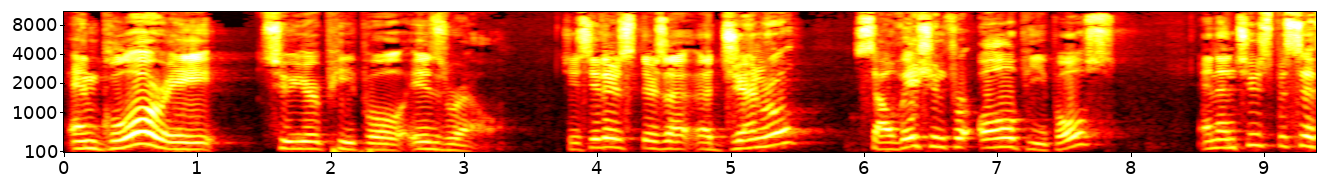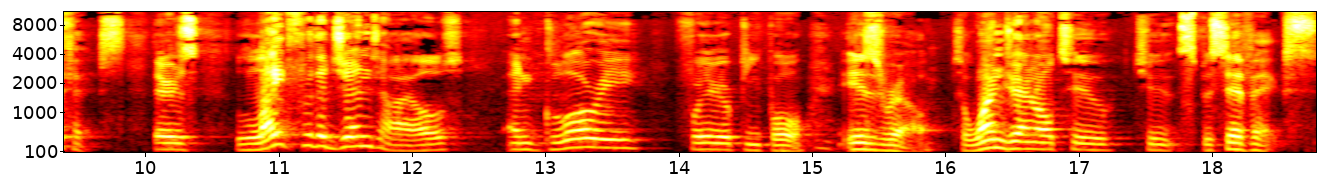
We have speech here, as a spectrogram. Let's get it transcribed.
and glory to your people Israel. So you see, there's, there's a, a general salvation for all peoples, and then two specifics. There's light for the Gentiles and glory for your people Israel. So one general, two, two specifics.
